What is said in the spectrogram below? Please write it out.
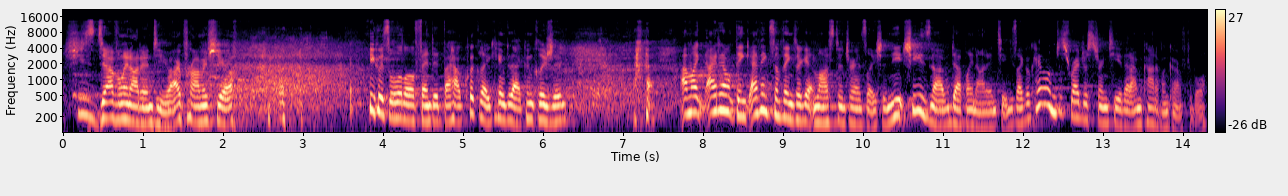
she's definitely not into you, I promise you. he was a little offended by how quickly I came to that conclusion. I'm like, I don't think, I think some things are getting lost in translation. He, she's not, definitely not into. He's like, okay, well, I'm just registering to you that I'm kind of uncomfortable.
